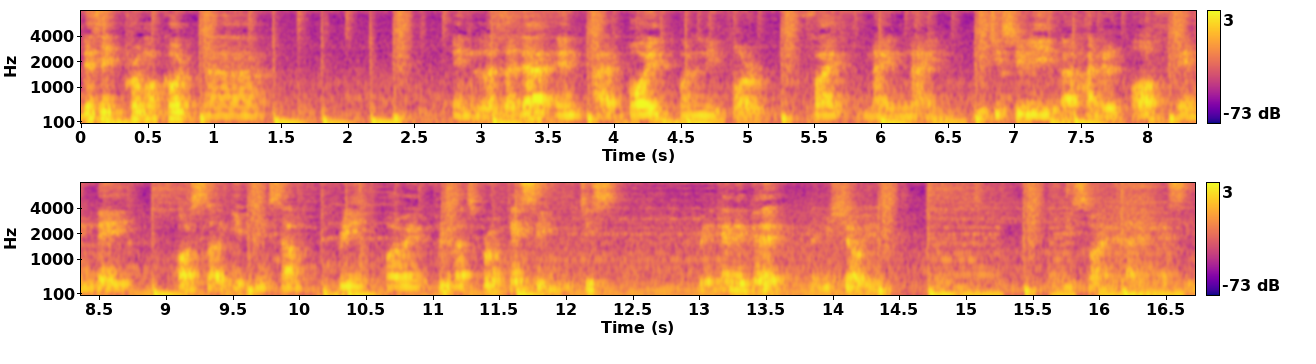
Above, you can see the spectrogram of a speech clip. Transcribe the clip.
there's a promo code uh, in Lazada and I bought it only for 599 which is really a hundred off and they also give me some free Huawei FreeBuds Pro casing which is really kinda good. Let me show you. This one the casing.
